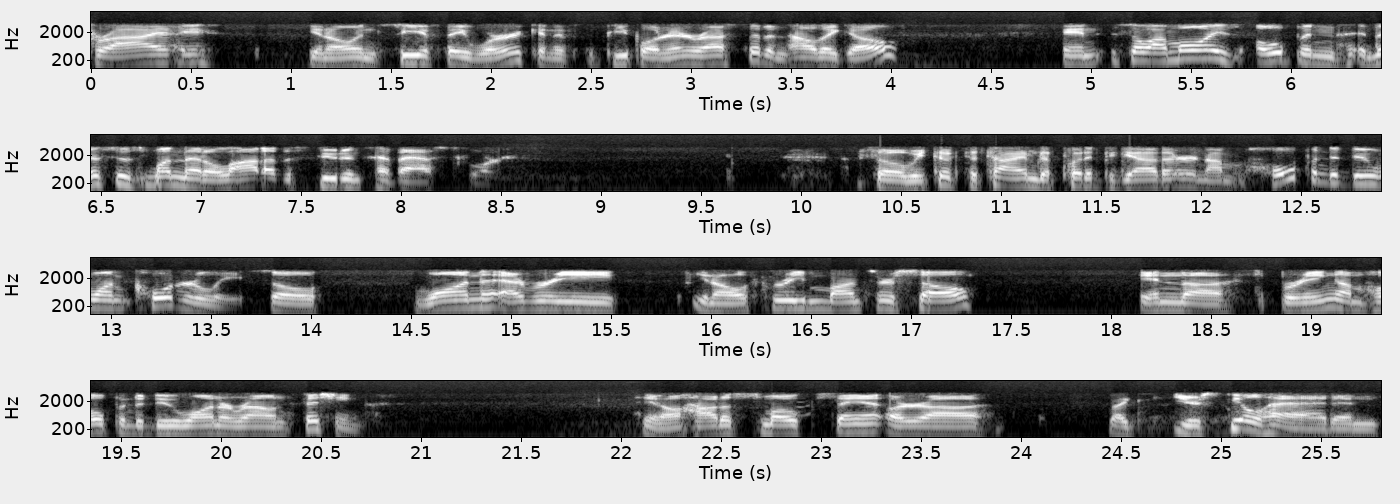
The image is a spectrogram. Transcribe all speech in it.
try, you know, and see if they work and if the people are interested and how they go. And so I'm always open, and this is one that a lot of the students have asked for. So we took the time to put it together, and I'm hoping to do one quarterly. So one every you know three months or so. In the spring, I'm hoping to do one around fishing. you know, how to smoke sand or uh, like your steelhead and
